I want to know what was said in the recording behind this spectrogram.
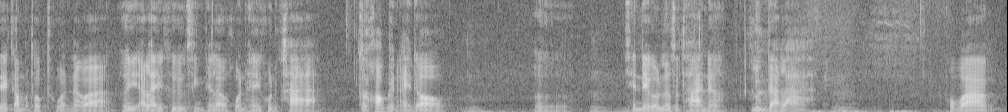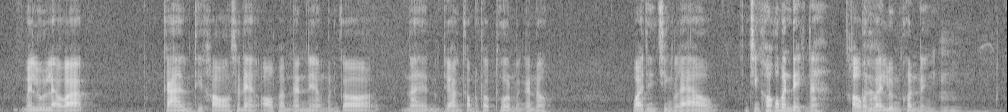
ได้กลับมาทบทวนนะว่า เฮ้ยอะไรคือสิ่งที่เราควรให้คุณค่ากับความเป็นไอดอลอืม เอออืมเช่นเดียวกับเรื่องสุดท้ายเนอะลูกดาราอืมผมว่าไม่รู้แหละว่า การที่เขาแสดงออกแบบนั้นเนี่ย มันก็น่าจะย้อนกลับมาทบทวนเหมือนกันเนาะว่าจริง ๆ แล้ว จริง ๆเขาก็เป็นเด็กนะเขาก็เป็นวัยรุ่นคนหนึ่งอืมจ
